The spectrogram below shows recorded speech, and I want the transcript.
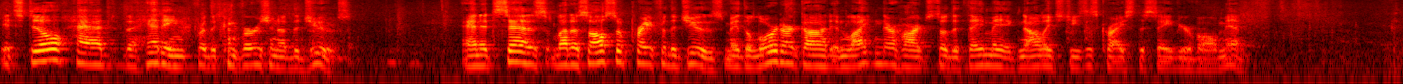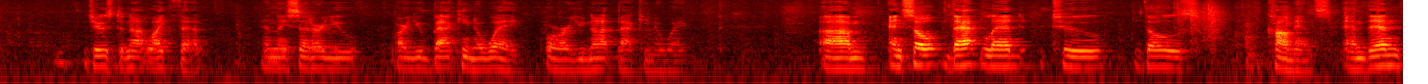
it still had the heading for the conversion of the Jews. And it says, Let us also pray for the Jews. May the Lord our God enlighten their hearts so that they may acknowledge Jesus Christ, the Savior of all men. Jews did not like that. And they said, Are you, are you backing away or are you not backing away? Um, and so that led to those comments. And then,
